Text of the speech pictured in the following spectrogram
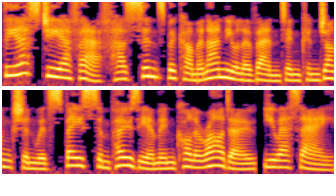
The SGFF has since become an annual event in conjunction with Space Symposium in Colorado, USA.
